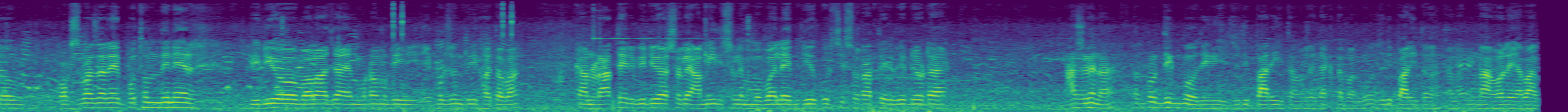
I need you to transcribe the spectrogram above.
সো কক্সবাজারে প্রথম দিনের ভিডিও বলা যায় মোটামুটি এ পর্যন্তই হয়তো বা কারণ রাতের ভিডিও আসলে আমি আসলে মোবাইলে ভিডিও করছি সো রাতের ভিডিওটা আসবে না। তারপর দেখব, দেখি যদি পারি তাহলে দেখতে পারব। যদি পারি তো না হলে আবার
